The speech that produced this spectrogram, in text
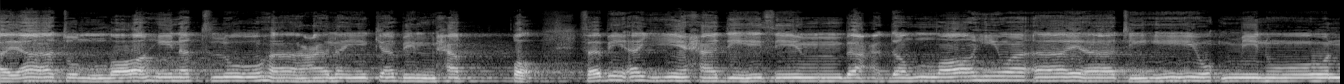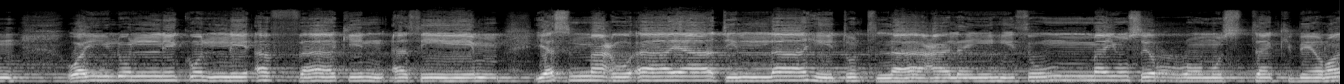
آيات الله نتلوها عليك بالحق. فبأي حديث بعد الله وآياته يؤمنون؟ ويل لكل افاك أثيم. يسمع آيات الله تتلى عليه ثم يصر مستكبرا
